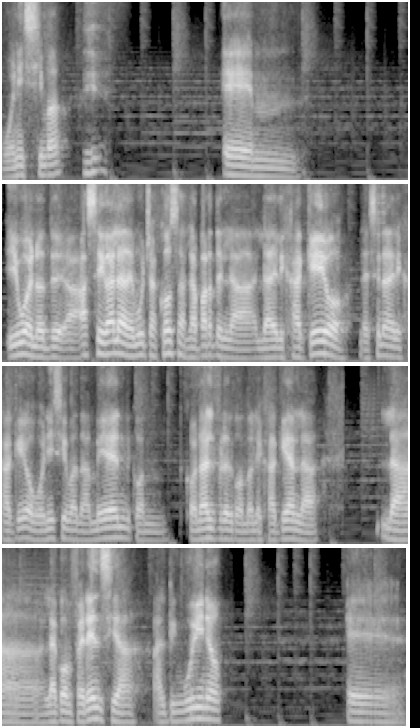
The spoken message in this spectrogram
buenísima. Em, Y bueno, hace gala de muchas cosas. La parte, la, la del hackeo, la escena del hackeo buenísima también, con, con Alfred cuando le hackean la, la, conferencia al pingüino. Eh,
